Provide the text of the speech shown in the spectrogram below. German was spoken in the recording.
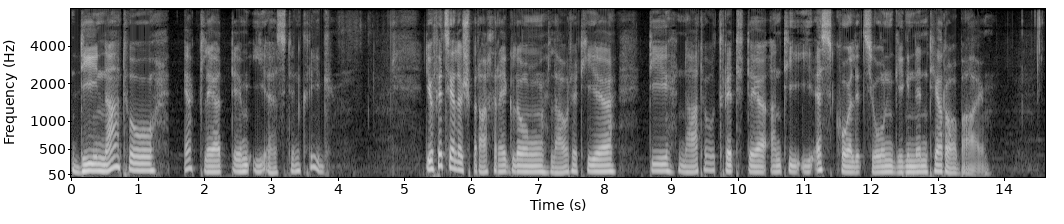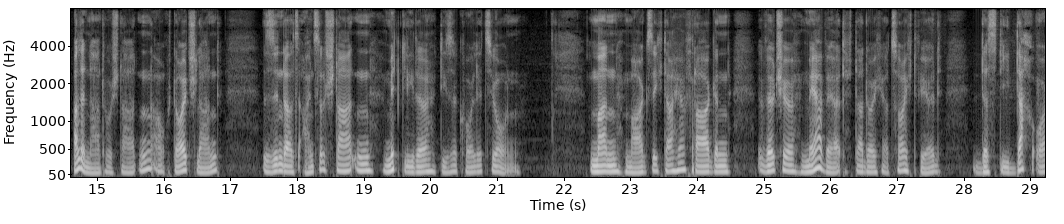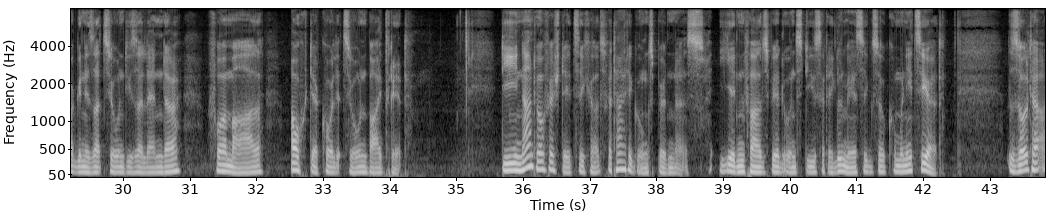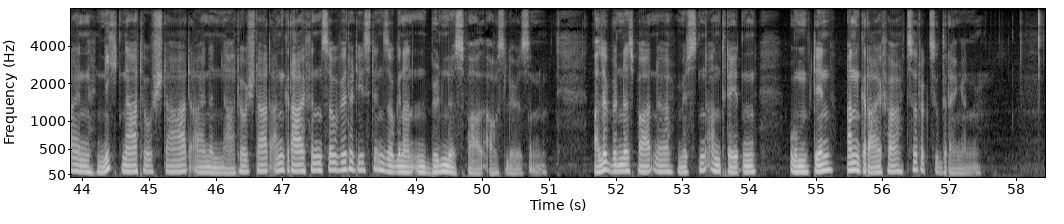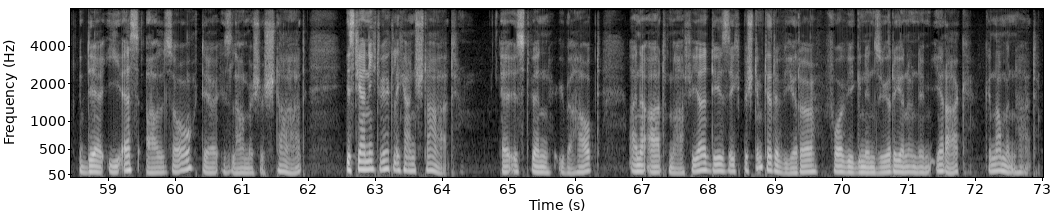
Die NATO erklärt dem IS den Krieg. Die offizielle Sprachregelung lautet hier, die NATO tritt der Anti-IS-Koalition gegen den Terror bei. Alle NATO-Staaten, auch Deutschland, sind als Einzelstaaten Mitglieder dieser Koalition. Man mag sich daher fragen, welcher Mehrwert dadurch erzeugt wird, dass die Dachorganisation dieser Länder formal auch der Koalition beitritt. Die NATO versteht sich als Verteidigungsbündnis. Jedenfalls wird uns dies regelmäßig so kommuniziert. Sollte ein Nicht-NATO-Staat einen NATO-Staat angreifen, so würde dies den sogenannten Bündnisfall auslösen. Alle Bündnispartner müssten antreten, um den Angreifer zurückzudrängen. Der IS also, der Islamische Staat, ist ja nicht wirklich ein Staat. Er ist, wenn überhaupt, eine Art Mafia, die sich bestimmte Reviere, vorwiegend in Syrien und im Irak, genommen hat.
